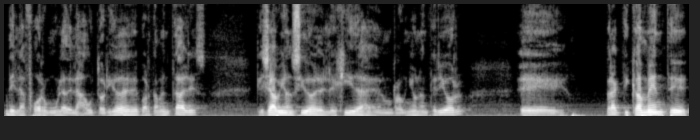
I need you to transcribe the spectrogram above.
de la fórmula de las autoridades departamentales, que ya habían sido elegidas en reunión anterior. Eh, prácticamente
